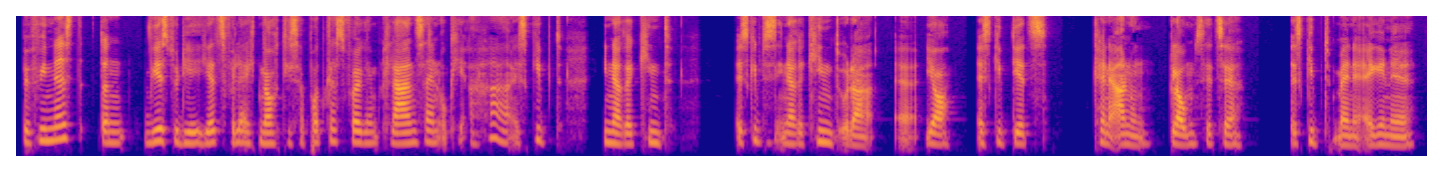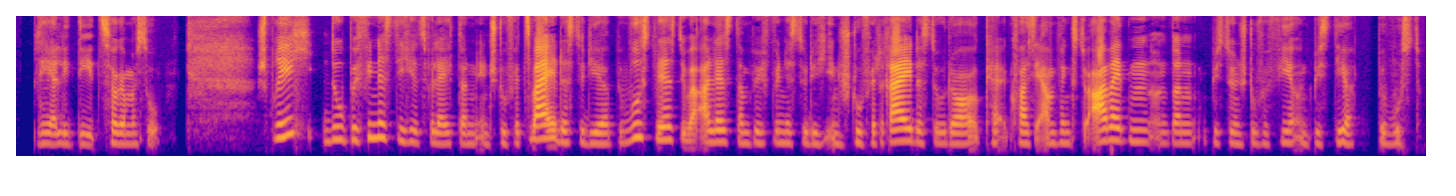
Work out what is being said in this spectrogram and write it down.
befindest, dann wirst du dir jetzt vielleicht nach dieser Podcast-Folge im Klaren sein, okay, aha, es gibt innere Kind es gibt das innere Kind oder äh, ja, es gibt jetzt, keine Ahnung, Glaubenssätze. Es gibt meine eigene Realität, sage ich mal so. Sprich, du befindest dich jetzt vielleicht dann in Stufe 2, dass du dir bewusst wirst über alles, dann befindest du dich in Stufe 3, dass du da quasi anfängst zu arbeiten und dann bist du in Stufe 4 und bist dir bewusst.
